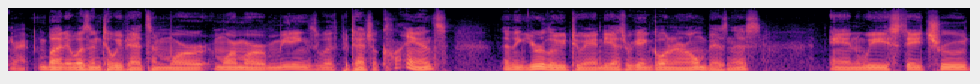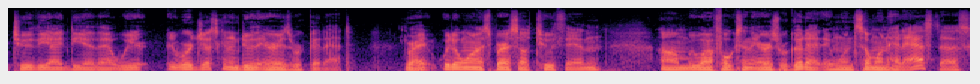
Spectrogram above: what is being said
Right. But it wasn't until we've had some more, more and more meetings with potential clients. I think you alluded to Andy as we're getting going in our own business, and we stay true to the idea that we're we're just going to do the areas we're good at. Right. We don't want to spread ourselves too thin. Um, we want to focus on the areas we're good at. And when someone had asked us,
